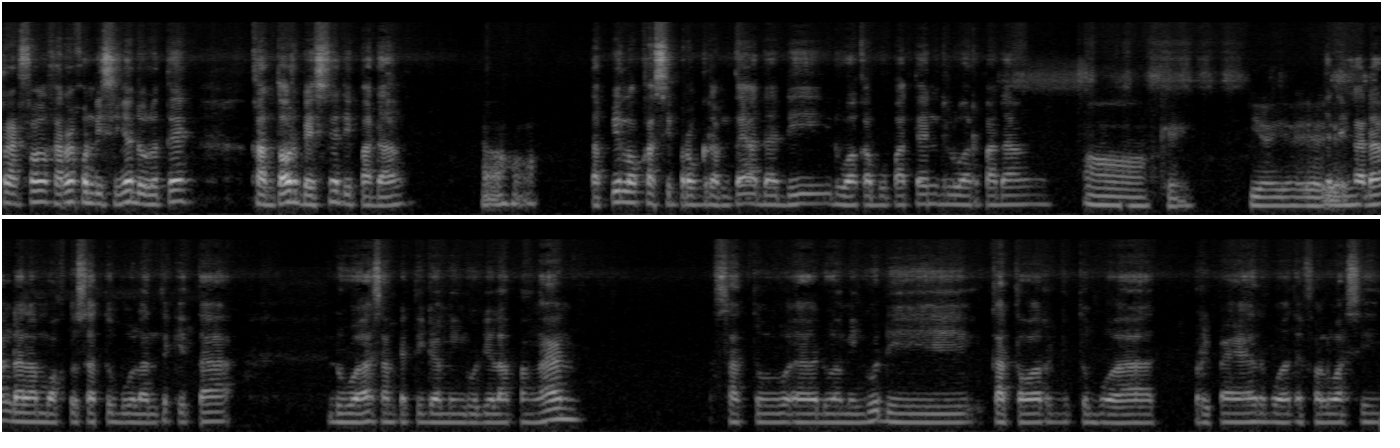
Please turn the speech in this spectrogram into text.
travel karena kondisinya dulu teh kantor base-nya di Padang Oh, tapi lokasi program teh ada di dua kabupaten di luar Padang oh, oke. Iya, iya, iya. jadi iya. kadang dalam waktu satu bulan teh kita dua sampai tiga minggu di lapangan satu eh, dua minggu di kantor gitu buat prepare buat evaluasi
